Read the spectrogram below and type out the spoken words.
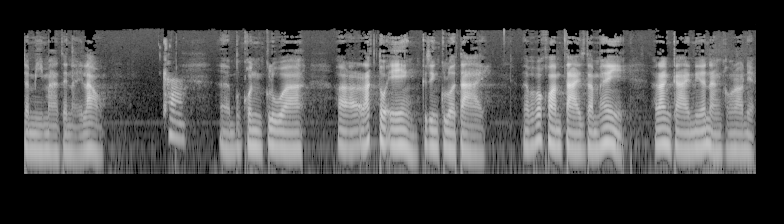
จะมีมาแต่ไหนเล่า ค่ะบางคนกลัวรักตัวเองก็จึงกลัวตายเพราะความตายจะทำให้ร่างกายเนื้อหนังของเราเนี่ย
